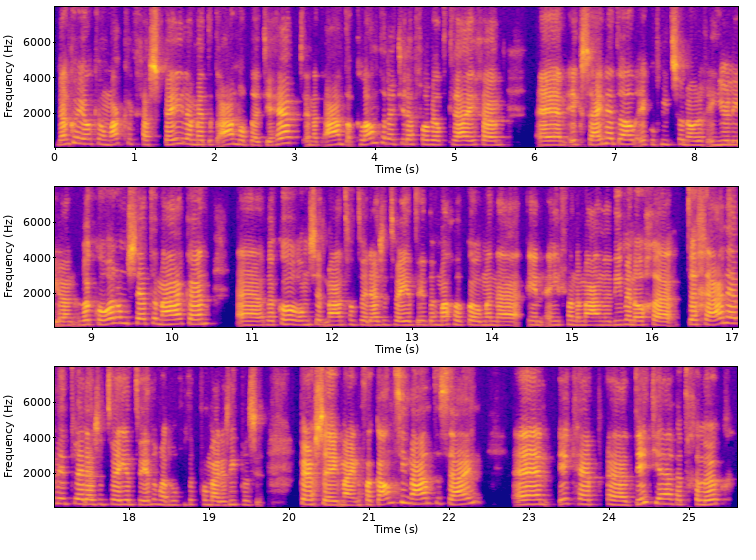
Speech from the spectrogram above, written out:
dan kun je ook heel makkelijk gaan spelen met het aanbod dat je hebt en het aantal klanten dat je daarvoor wilt krijgen. En ik zei net al, ik hoef niet zo nodig in juli een recordomzet te maken. Uh, recordomzetmaand van 2022 mag wel komen uh, in een van de maanden die we nog uh, te gaan hebben in 2022. Maar dat hoeft voor mij dus niet per se mijn vakantiemaand te zijn. En ik heb dit jaar het geluk,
